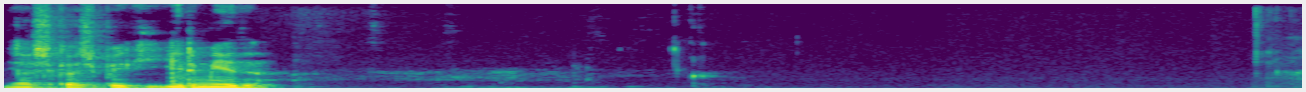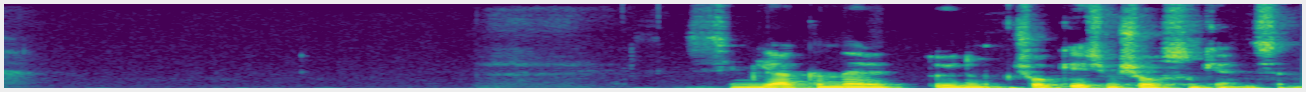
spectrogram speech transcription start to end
Yaş kaç peki? 27. Simge hakkında evet duydum. Çok geçmiş olsun kendisine.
